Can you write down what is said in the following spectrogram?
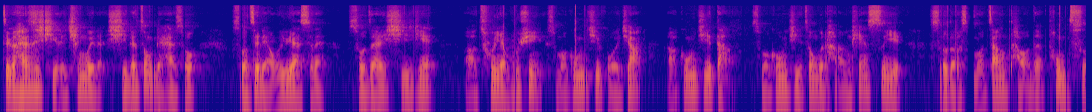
这个还是写得轻微的，写的重点还说说这两位院士呢。说在席间啊出言不逊，什么攻击国家啊，攻击党，什么攻击中国的航天事业，受到什么张涛的痛斥，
